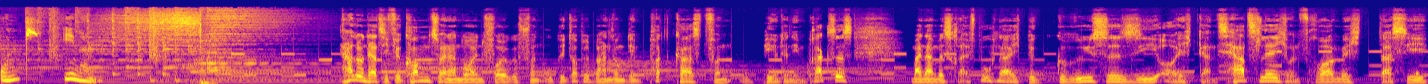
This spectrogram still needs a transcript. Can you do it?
und Ihnen. Hallo und herzlich willkommen zu einer neuen Folge von UP Doppelbehandlung, dem Podcast von UP Unternehmen Praxis. Mein Name ist Ralf Buchner. Ich begrüße Sie euch ganz herzlich und freue mich, dass Sie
